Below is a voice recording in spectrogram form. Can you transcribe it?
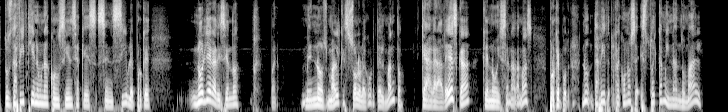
Entonces David tiene una conciencia que es sensible, porque no llega diciendo, bueno, menos mal que solo le corté el manto, que agradezca que no hice nada más. Porque no, David reconoce, estoy caminando mal,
